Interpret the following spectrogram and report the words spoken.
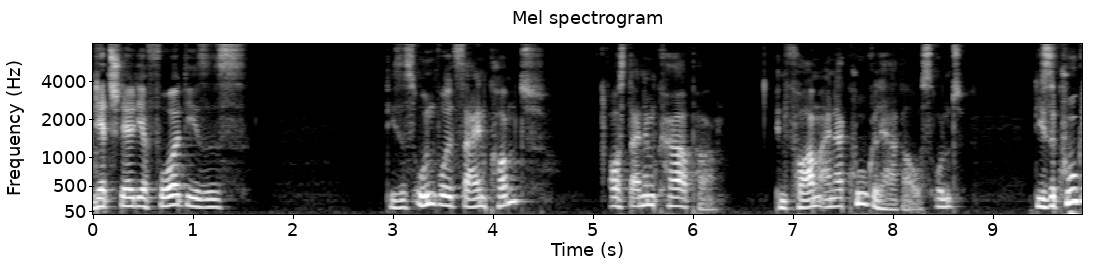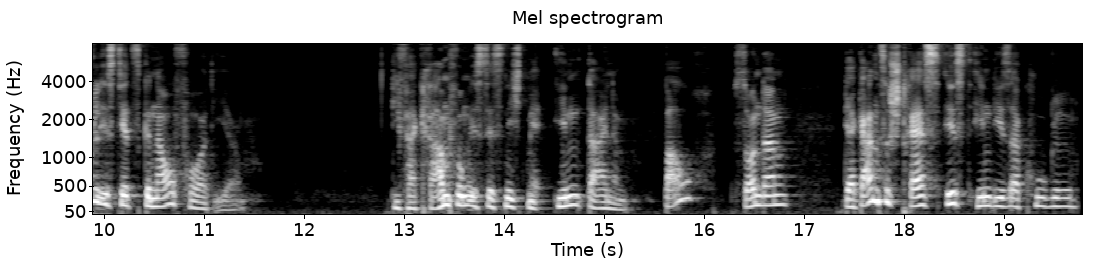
Und jetzt stell dir vor, dieses, dieses Unwohlsein kommt aus deinem Körper in Form einer Kugel heraus. Und diese Kugel ist jetzt genau vor dir. Die Verkrampfung ist jetzt nicht mehr in deinem Bauch, sondern der ganze Stress ist in dieser Kugel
